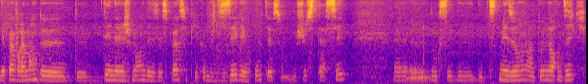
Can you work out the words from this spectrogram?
n'y a pas vraiment de, de, déneigement des espaces. Et puis comme je disais, les routes elles sont juste assez donc c'est des, petites maisons un peu nordiques,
